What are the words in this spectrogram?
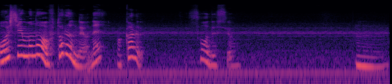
美味しいものは太るんだよね。わかる。そうですよ。うん。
